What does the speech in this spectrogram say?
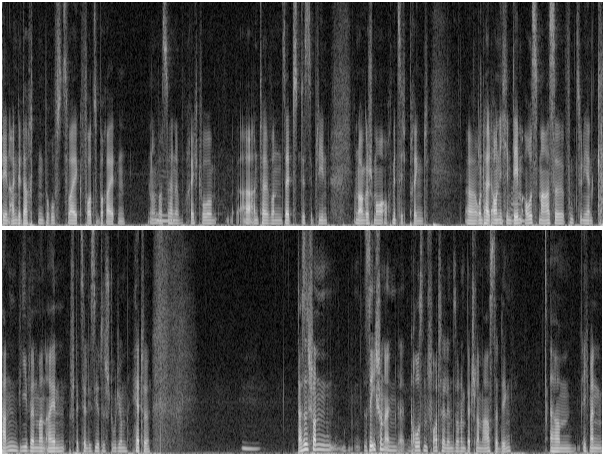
den angedachten Berufszweig vorzubereiten. Ne, was Mhm. einen recht hohen äh, Anteil von Selbstdisziplin und Engagement auch mit sich bringt. Äh, und halt auch nicht in dem. Ausmaße funktionieren kann, wie wenn man ein spezialisiertes Studium hätte Mhm. das ist schon, sehe ich schon einen großen Vorteil in so einem Bachelor-Master-Ding. Ähm, ich meine,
